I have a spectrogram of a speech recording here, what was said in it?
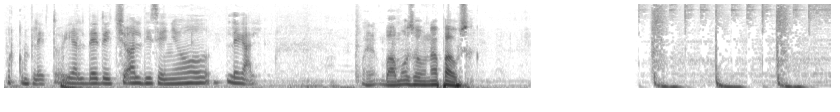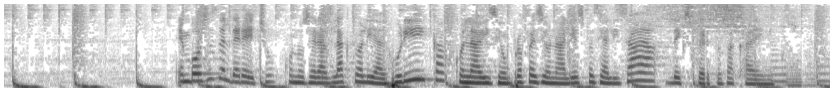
por completo y al derecho al diseño legal. Bueno, vamos a una pausa. En Voces del Derecho conocerás la actualidad jurídica con la visión profesional y especializada de expertos académicos.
